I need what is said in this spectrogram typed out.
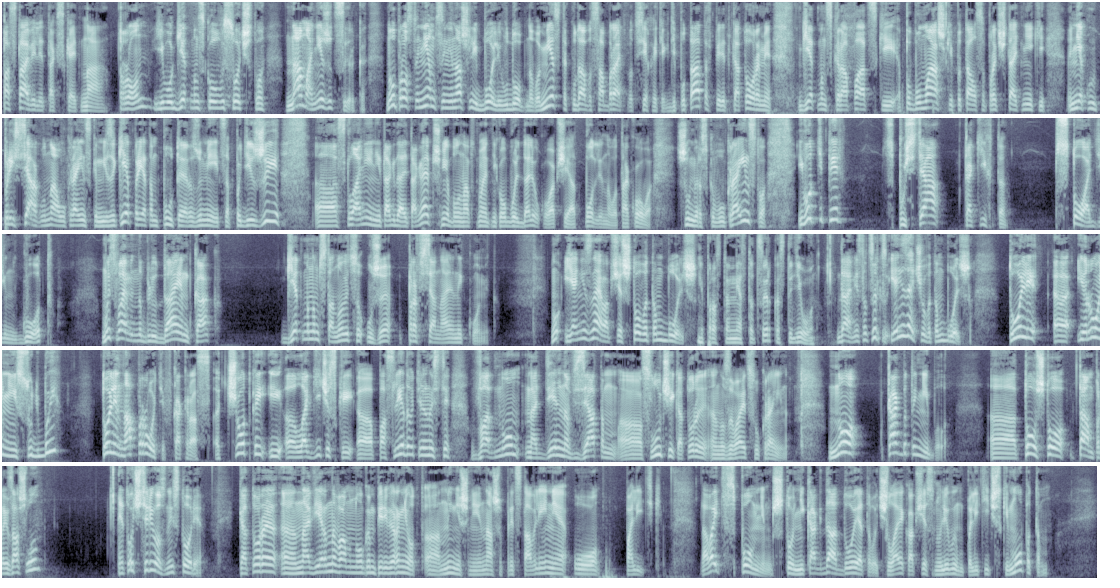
поставили, так сказать, на трон его гетманского высочества на манеже цирка. Ну, просто немцы не нашли более удобного места, куда бы собрать вот всех этих депутатов, перед которыми Гетман Скоропадский по бумажке пытался прочитать некий, некую присягу на украинском языке, при этом путая, разумеется, падежи, э, склонения и так далее, и так далее, потому что не было на тот момент никого более далекого вообще от подлинного такого шумерского украинства. И вот теперь спустя каких-то 101 год мы с вами наблюдаем, как Гетманом становится уже профессиональный комик. Ну, я не знаю вообще, что в этом больше. И просто вместо цирка стадион. Да, вместо цирка. Я не знаю, что в этом больше. То ли э, иронии судьбы, то ли напротив как раз четкой и э, логической э, последовательности в одном отдельно взятом э, случае, который называется Украина. Но как бы то ни было, то, что там произошло, это очень серьезная история, которая, наверное, во многом перевернет нынешние наши представления о политике. Давайте вспомним, что никогда до этого человек вообще с нулевым политическим опытом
